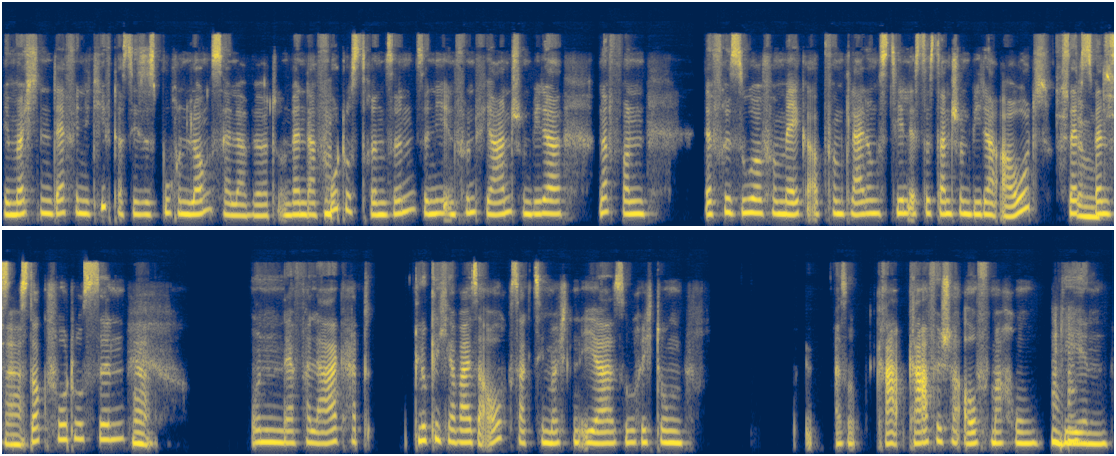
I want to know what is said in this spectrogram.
wir möchten definitiv, dass dieses Buch ein Longseller wird. Und wenn da hm. Fotos drin sind, sind die in fünf Jahren schon wieder ne, von der Frisur, vom Make-up, vom Kleidungsstil ist es dann schon wieder out, Stimmt, selbst wenn es ja. Stockfotos sind. Ja. Und der Verlag hat glücklicherweise auch gesagt, sie möchten eher so Richtung also gra grafische Aufmachung mhm. gehen.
